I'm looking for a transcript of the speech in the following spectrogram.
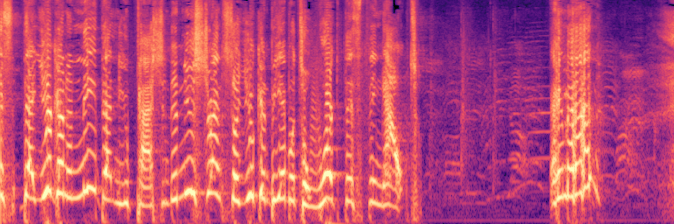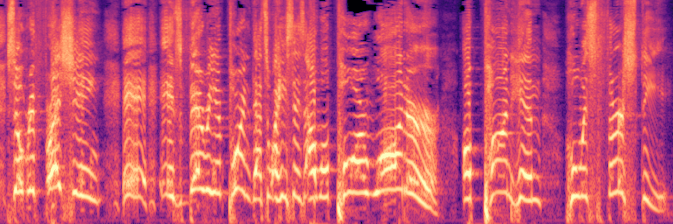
is that you're going to need that new passion, the new strength, so you can be able to work this thing out. Amen. So refreshing is very important. That's why he says, I will pour water upon him who is thirsty.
